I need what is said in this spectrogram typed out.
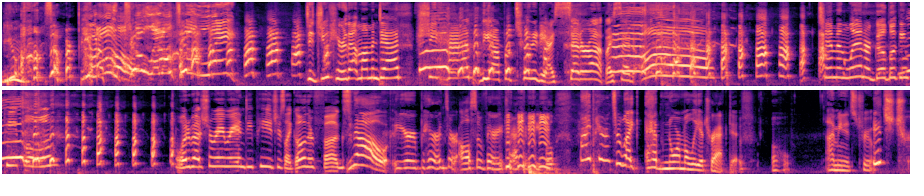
you hmm. also are beautiful. Oh, too little, too late. Did you hear that, mom and dad? She had the opportunity. I set her up. I said, "Oh, Tim and Lynn are good-looking people." What about Sheree Ray and DP? She's like, "Oh, they're fugs." No, your parents are also very attractive people. My parents are like abnormally attractive. Oh, I mean, it's true. It's true.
